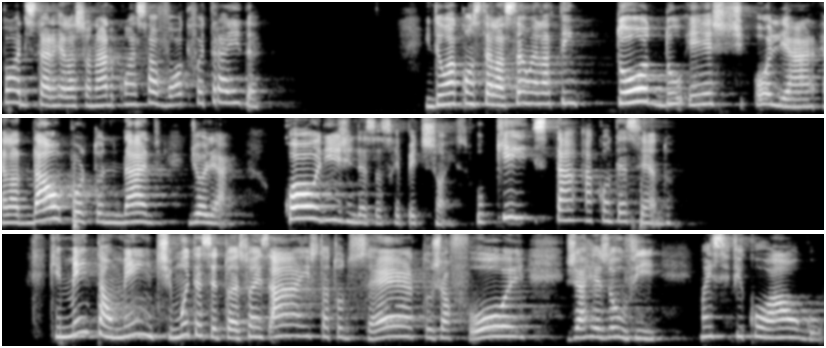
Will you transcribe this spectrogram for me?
pode estar relacionado com essa avó que foi traída. Então a constelação ela tem todo este olhar, ela dá oportunidade de olhar. Qual a origem dessas repetições? O que está acontecendo? Que mentalmente, muitas situações, ah, isso está tudo certo, já foi, já resolvi. Mas se ficou algo,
